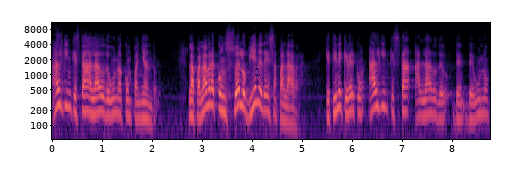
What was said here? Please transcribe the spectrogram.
Alguien que está al lado de uno acompañándolo. La palabra consuelo viene de esa palabra, que tiene que ver con alguien que está al lado de, uno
